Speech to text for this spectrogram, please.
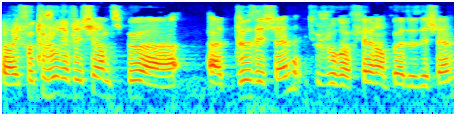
Alors il faut toujours réfléchir un petit peu à, à deux échelles, toujours faire un peu à deux échelles.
